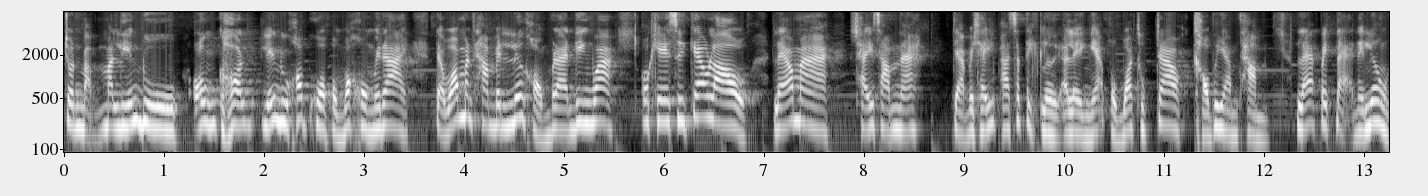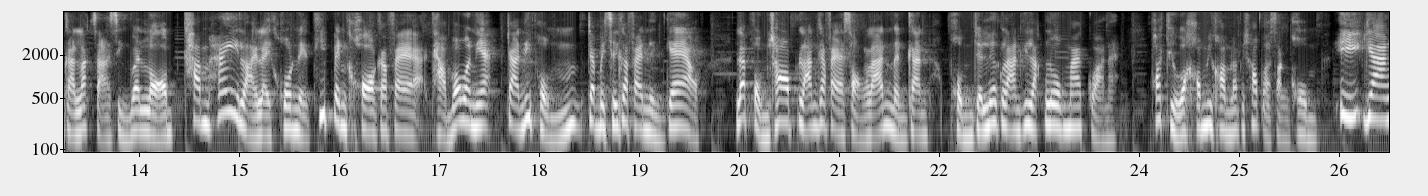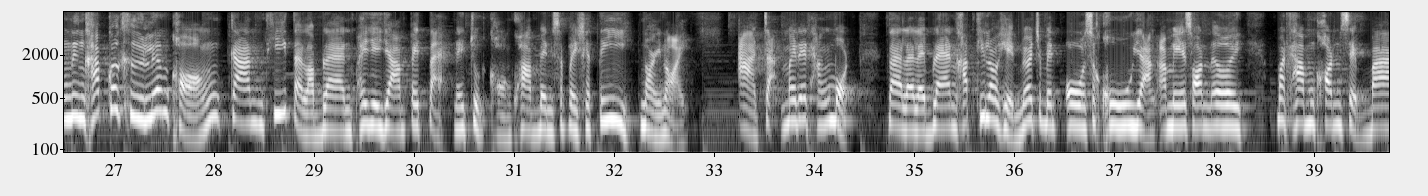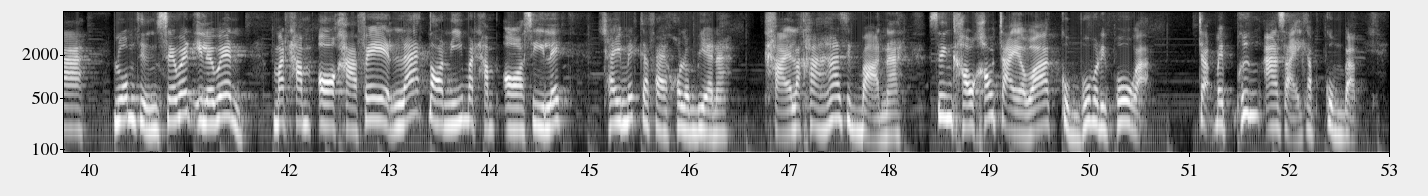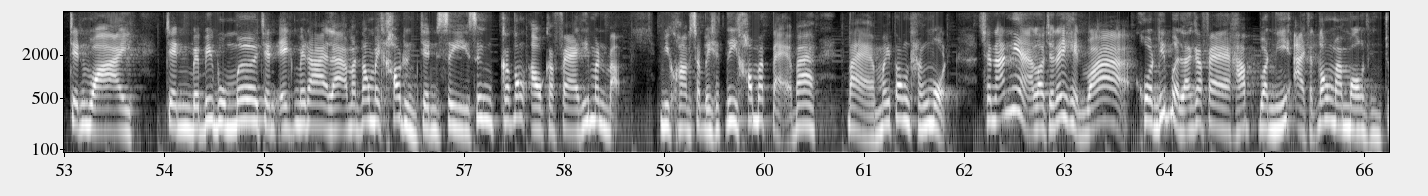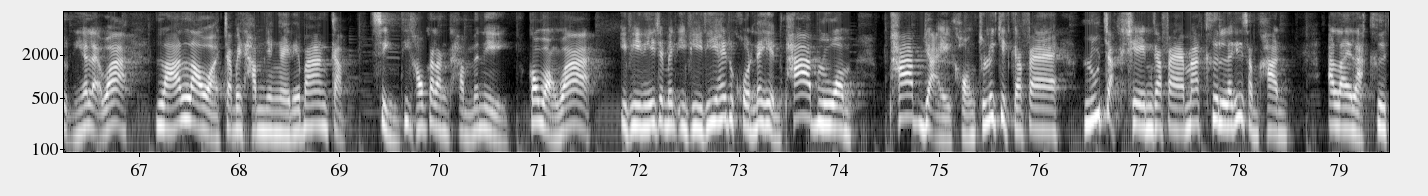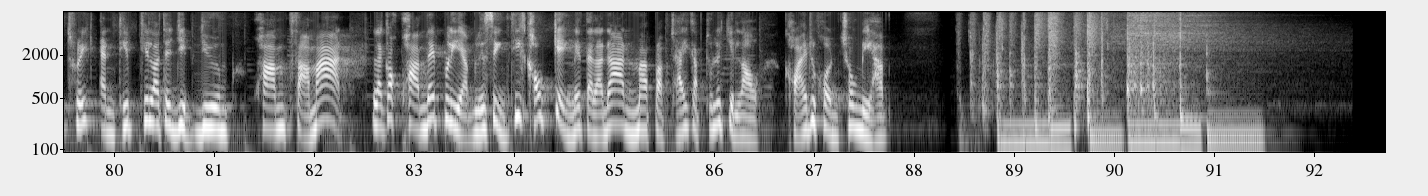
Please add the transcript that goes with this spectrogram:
จนแบบมาเลี้ยงดูองค์กรเลี้ยงดูครอบครัวผมว่าคงไม่ได้ แต่ว่ามันทำเป็นเรื่องของแบรนดิ้งว่าโอเค ซื้อแก้วเราแล้วมาใช้ซ้ำนะ อย่าไปใช้พลาสติกเลยอะไรเงี้ยผมว่าทุกเจ้าเขาพยายามทำและไปแตะในเรื่องของการรักษาสิ่งแวดล้อมทำให้หลาย ๆ คนเนี่ยที่เป็นคอกาแฟ ถามว่าวันนี้การที่ผมจะไปซื้อกาแฟหนึ่งแก้ว และผมชอบร้านกาแฟ 2 ร้านเหมือนกัน ผมจะเลือกร้านที่รักโลกมากกว่านะเพราะถือว่าเขามีความรับผิดชอบต่อสังคม อีกอย่างหนึ่งครับก็คือเรื่องของการที่แต่ละแบรนด์พยายามไปแตะในจุดของความเป็นสเปเชียลตี้หน่อยๆ อาจจะไม่ได้ทั้งหมด แต่หลาย ๆ แบรนด์ครับที่เราเห็นไม่ว่าจะเป็นโอสคูอย่าง Amazon เอยมาทำคอนเซปต์บาร์รวมถึง7 e เ e ่ e อมาทำออคาเฟ่และตอนนี้มาทำออซีเล็กใช้เม็ดกาแฟโคลอมเบียนะ ขายราคา 50 บาทนะ ซึ่งเขาเข้าใจว่ากลุ่มผู้บริโภคอะจะไปพึ่งอาศัยกับกลุ่มแบบ Gen Y Gen Baby Boomer Gen X ไม่ได้แล้ว มันต้องไปเข้าถึง Gen C ซึ่งก็ต้องเอากาแฟที่มันแบบมีความ specialty เข้ามาแตะบ้าง แต่ไม่ต้องทั้งหมด ฉะนั้นเนี่ยเราจะได้เห็นว่าคนที่เปิดร้านกาแฟครับ วันนี้อาจจะต้องมามองถึงจุดนี้แหละว่า ร้านเราอะจะไปทำยังไงได้บ้างกับสิ่งที่เขากำลังทำนั่นเอง ก็หวังว่า EP นี้จะเป็น EP ที่ให้ทุกคนได้เห็นภาพรวม ภาพใหญ่ของธุรกิจกาแฟ รู้จักเชนกาแฟมากขึ้นและที่สำคัญ อะไรล่ะคือทริคแอนทิปที่เราจะหยิบยืมความสามารถ และก็ความได้เปรียบ หรือสิ่งที่เขาเก่งในแต่ละด้านมาปรับใช้กับธุรกิจเรา ขอให้ทุกคนโชคดีครับ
